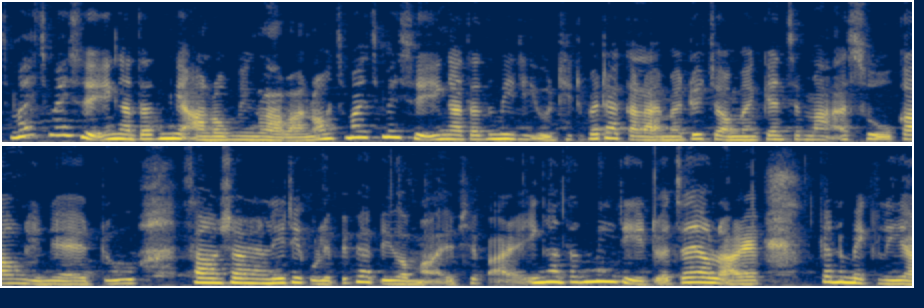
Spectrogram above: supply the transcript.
ကျမကျမဆွေအင်္ဂါတသမီအားလုံးမင်္ဂလာပါနော်ကျမကျမဆွေအင်္ဂါတသမီဒီကိုဒီတစ်ပတ်တက်ကလာမှာတွေ့ကြုံမှန်ကန်ကျမအဆိုးအကောင်းနေတဲ့အတူဆောင်းရှောင်းရန်လေးတွေကိုလည်းပြပြပေးတော့မှာဖြစ်ပါတယ်အင်္ဂါတသမီတွေအတွက်ကြောက်ရောက်လာတဲ့ academic လေးက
